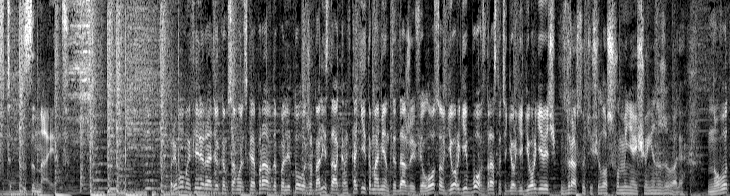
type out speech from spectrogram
Бофт знает. В прямом эфире радио «Комсомольская правда» политолог, журналист, а в какие-то моменты даже и философ Георгий Бов. Здравствуйте, Георгий Георгиевич. Здравствуйте, философом меня еще не называли. Ну вот,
